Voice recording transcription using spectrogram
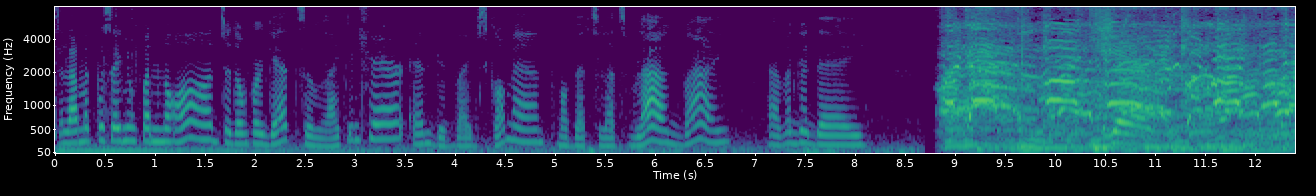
Salamat po sa inyong panonood. So don't forget to like and share and good vibes comment. Mabets Lots Vlog. Bye! Have a good day. Share.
